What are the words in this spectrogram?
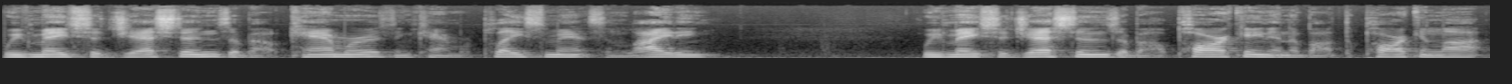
We've made suggestions about cameras and camera placements and lighting. We've made suggestions about parking and about the parking lot.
